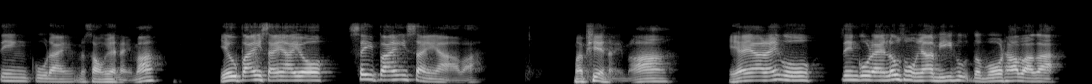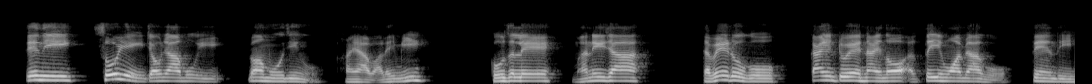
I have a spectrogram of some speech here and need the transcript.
သင်ကိုယ်တိုင်မဆောင်ရွက်နိုင်ပါ ရုပ်ပိုင်းဆိုင်ရာရော စိတ်ပိုင်းဆိုင်ရာပါမဖြစ်နိုင်ပါအရာရာတိုင်းကိုသင်ကိုယ်တိုင်လှုပ်ဆောင်ရမည်ဟုသဘောထားပါကသင်သည်စိုးရိမ်ကြောင်းကြမှု၏လွှမ်းမိုးခြင်းကိုခံရပါလိမ့်မည်ကိုယ်စားလှယ်မန်နေဂျာတပည့်တို့ကိုကင်တွယ်နိုင်သော အသေးအမွှားများကိုသင်သည်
